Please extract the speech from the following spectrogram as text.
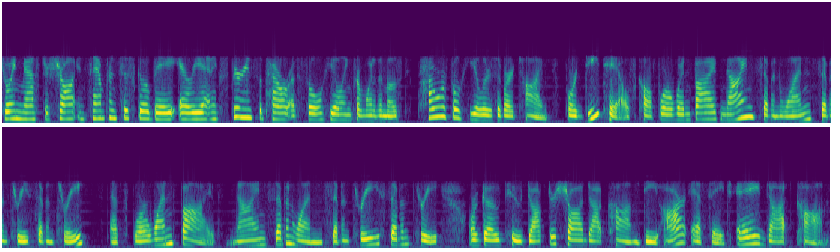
Join Master Sha in San Francisco Bay Area and experience the power of soul healing from one of the most powerful healers of our time. For details, call 415-971-7373. That's 415-971-7373 or go to drsha.com, D-R-S-H-A dot com.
